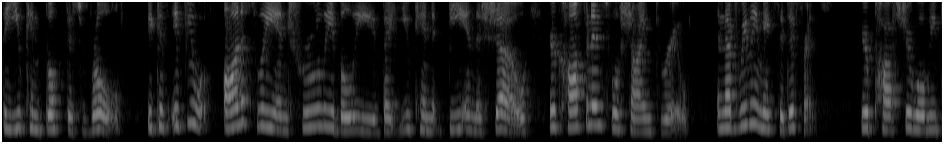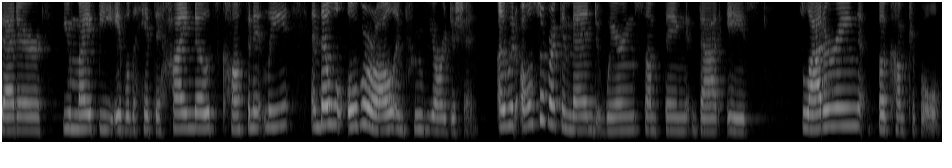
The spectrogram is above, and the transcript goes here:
that you can book this role. Because if you honestly and truly believe that you can be in the show, your confidence will shine through. And that really makes a difference. Your posture will be better, you might be able to hit the high notes confidently, and that will overall improve your audition. I would also recommend wearing something that is flattering but comfortable.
